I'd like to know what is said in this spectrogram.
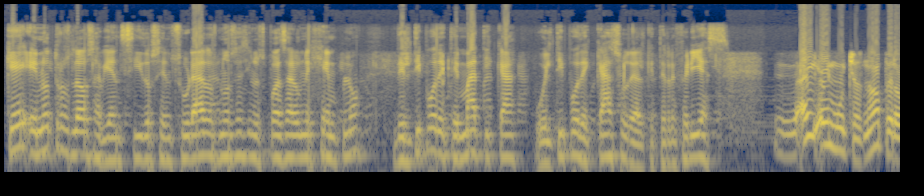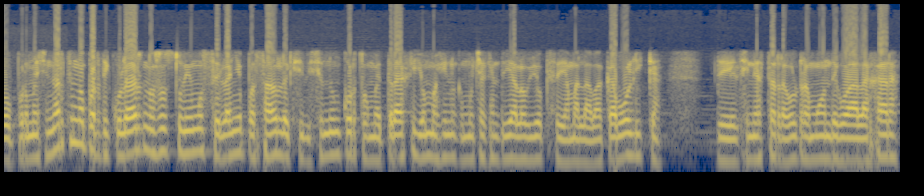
que en otros lados habían sido censurados. No sé si nos puedes dar un ejemplo del tipo de temática o el tipo de caso al que te referías. Eh, hay, hay muchos, ¿no? Pero por mencionarte uno particular, nosotros tuvimos el año pasado la exhibición de un cortometraje, yo imagino que mucha gente ya lo vio, que se llama La Vaca Bólica, del cineasta Raúl Ramón de Guadalajara.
